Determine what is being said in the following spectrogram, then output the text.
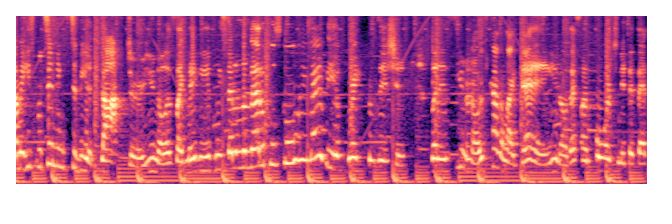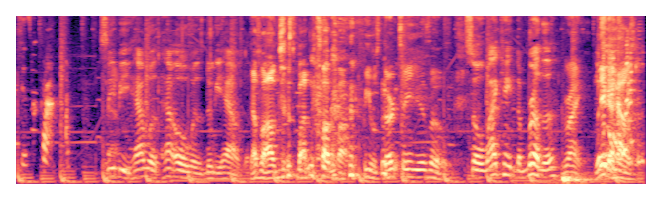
I mean he's pretending to be a doctor. You know, it's like maybe if we send him to medical school, he may be a great physician. But it's you know it's kind of like dang, you know that's unfortunate that that's his crime. CB, how was how old was Doogie Howser? That's what I was just about to talk about. He was 13 years old. So why can't the brother? Right, nigga Hauser.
